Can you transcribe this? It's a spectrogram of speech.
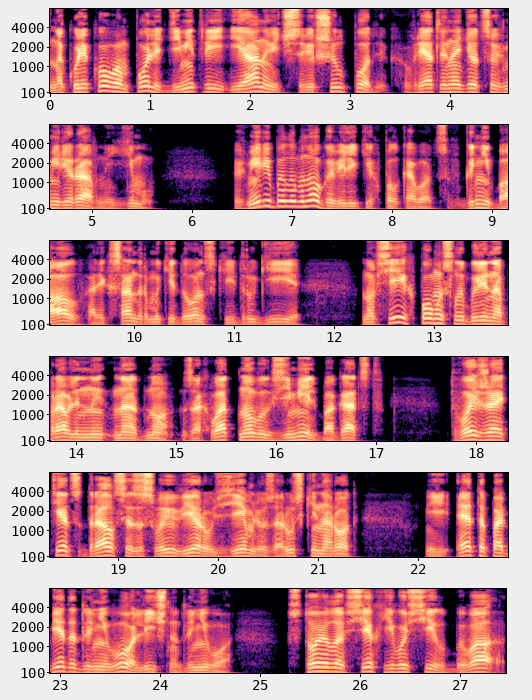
На Куликовом поле Дмитрий Иоаннович совершил подвиг. Вряд ли найдется в мире равный ему. В мире было много великих полководцев. Ганнибал, Александр Македонский и другие. Но все их помыслы были направлены на одно — захват новых земель, богатств. Твой же отец дрался за свою веру, землю, за русский народ. И эта победа для него, лично для него, стоила всех его сил, была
